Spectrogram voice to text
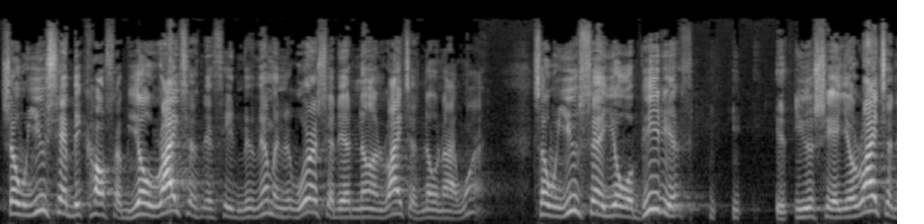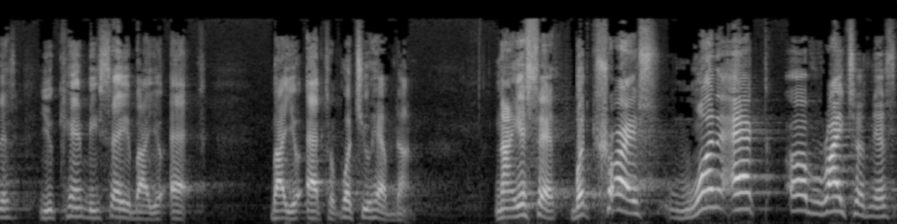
So when you said because of your righteousness, see, remember the word said there's none righteous, no, not one. So when you say your obedience, you say your righteousness, you can't be saved by your act, by your act of what you have done. Now it says, but Christ, one act of righteousness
